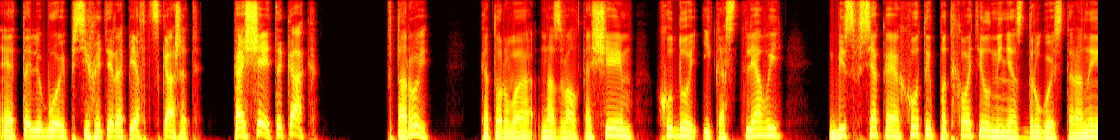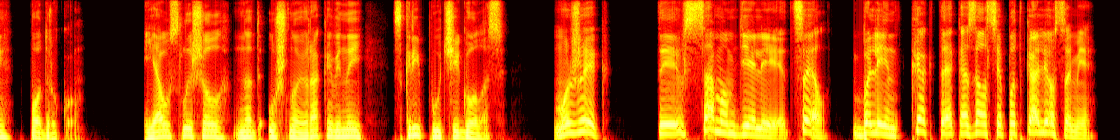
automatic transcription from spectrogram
Это любой психотерапевт скажет. «Кощей, ты как?» Второй, которого назвал Кощеем, худой и костлявый, без всякой охоты подхватил меня с другой стороны под руку. Я услышал над ушной раковиной скрипучий голос. «Мужик, ты в самом деле цел? Блин, как ты оказался под колесами?»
